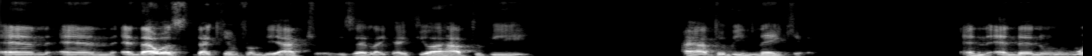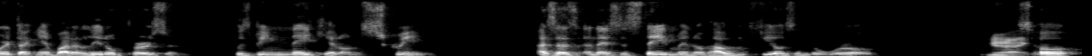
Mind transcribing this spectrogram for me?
and and and that was that came from the actor. He said like I feel I have to be, I have to be naked, and and then we're talking about a little person who's being naked on screen as a, and as a statement of how he feels in the world. Right. So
